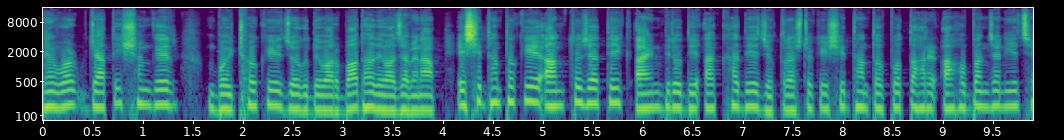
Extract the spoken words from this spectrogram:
নিউ ইয়র্ক জাতিসংঘের বৈঠকে যোগ দেওয়ার বাধা দেওয়া যাবে না। এই সিদ্ধান্তকে আন্তর্জাতিক আইন বিরোধী আখ্যা দিয়ে যুক্তরাষ্ট্রকে সিদ্ধান্ত প্রত্যাহারের আহ্বান জানিয়েছে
